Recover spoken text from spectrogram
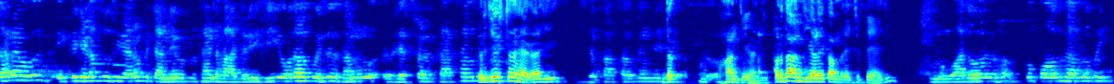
ਸਰ ਉਹ ਇੱਕ ਜਿਹੜਾ ਤੁਸੀਂ ਕਹਿ ਰਹੇ ਹੋ 95% ਹਾਜ਼ਰੀ ਸੀ ਉਹਦਾ ਕੋਈ ਸਾਨੂੰ ਰਜਿਸਟਰ ਕਰ ਸਕਦੇ ਹੋ? ਰਜਿਸਟਰ ਹੈਗਾ ਜੀ। ਦਿਖਾ ਸਕਦੇ ਹੋ ਜੀ? ਦ- ਹਾਂਜੀ ਹਾਂਜੀ। ਪ੍ਰਧਾਨ ਜੀ ਵਾਲੇ ਕਮਰੇ 'ਚ ਪਿਆ ਜੀ। ਮੰਗਵਾ ਦਿਓ ਪੌਜ਼ ਕਰ ਲਓ ਭਾਈ।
